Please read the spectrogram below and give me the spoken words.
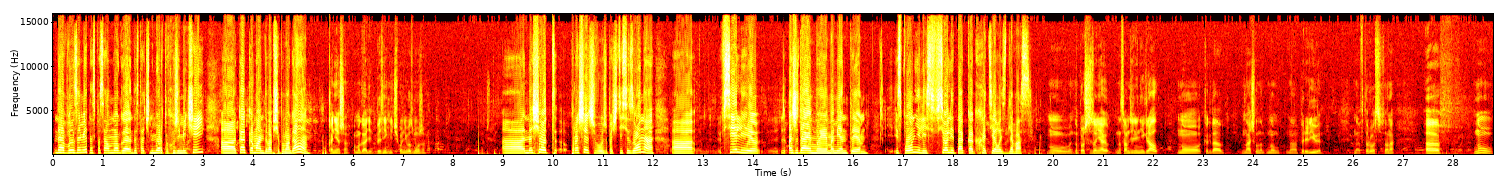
Да, было заметно, спасал много достаточно мертвых уже мячей. А, как команда вообще помогала? Конечно, помогали, без них ничего невозможно. А, насчет прошедшего уже почти сезона, а, все ли ожидаемые моменты исполнились, все ли так, как хотелось для вас? Ну, на прошлом сезоне я на самом деле не играл, но когда начал на, ну, на перерыве на второго сезона, э, ну,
